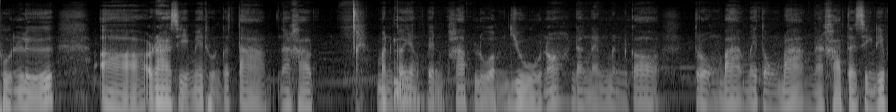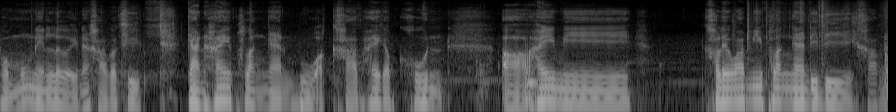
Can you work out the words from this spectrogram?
ถุนหรืออราศีเมถุนก็ตามนะครับ มันก็ยังเป็นภาพรวมอยู่เนาะดังนั้นมันก็ ตรงบ้างไม่ตรงบ้างนะครับ แต่สิ่งที่ผมมุ่งเน้นเลยนะครับก็คือการให้พลังงานบวกครับให้กับคุณให้มีเขาเรียกว่ามีพลังงานดีๆครับใน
